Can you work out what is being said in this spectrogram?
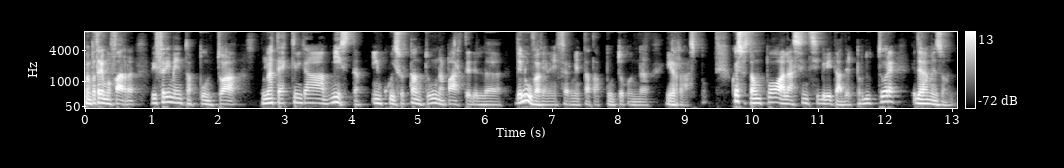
Ma potremmo far riferimento appunto a una tecnica mista in cui soltanto una parte del, dell'uva viene fermentata appunto con il raspo. Questo sta un po' alla sensibilità del produttore e della maison,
